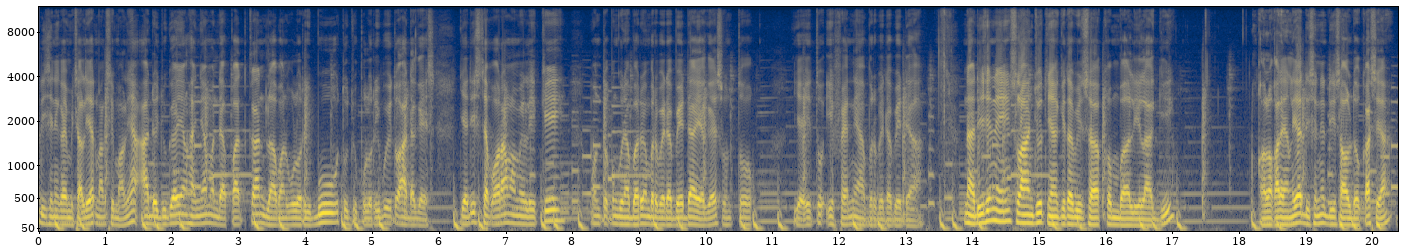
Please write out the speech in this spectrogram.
Di sini kalian bisa lihat maksimalnya. Ada juga yang hanya mendapatkan 80.000, 70.000 itu ada, guys. Jadi setiap orang memiliki untuk pengguna baru yang berbeda-beda ya, guys, untuk yaitu eventnya berbeda-beda. Nah, di sini selanjutnya kita bisa kembali lagi. Kalau kalian lihat di sini di saldo kas ya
